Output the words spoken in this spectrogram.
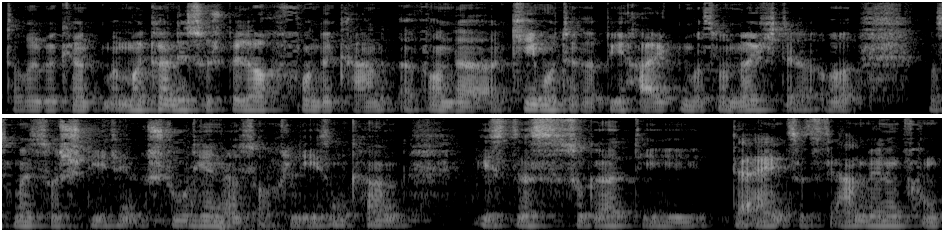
darüber könnte man, man kann das zum Beispiel auch von der, äh, von der Chemotherapie halten, was man möchte, aber was man so Studien, Studien also auch lesen kann, ist, dass sogar die, der Einsatz, die Anwendung von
